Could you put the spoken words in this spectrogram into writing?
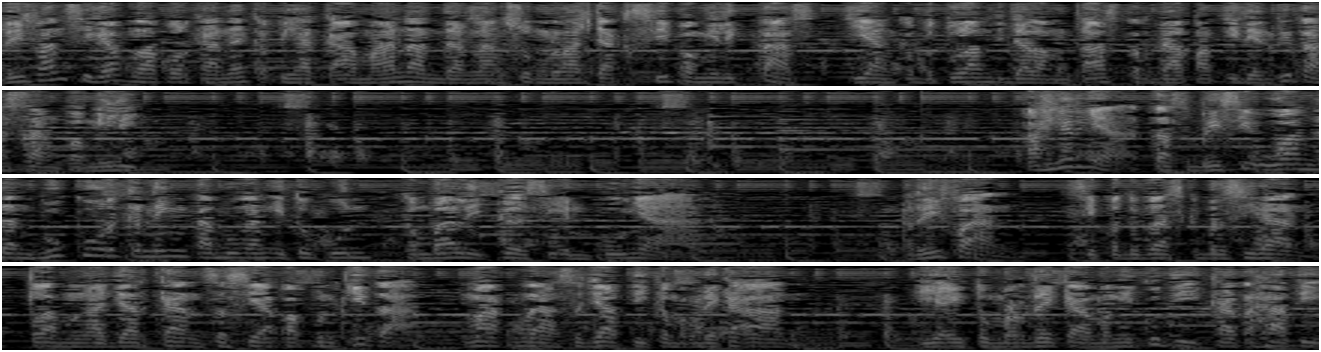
Rifan sigap melaporkannya ke pihak keamanan dan langsung melacak si pemilik tas yang kebetulan di dalam tas terdapat identitas sang pemilik. Akhirnya, tas berisi uang dan buku rekening tabungan itu pun kembali ke si empunya. Rifan, si petugas kebersihan, telah mengajarkan sesiapapun kita makna sejati kemerdekaan, yaitu merdeka mengikuti kata hati.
